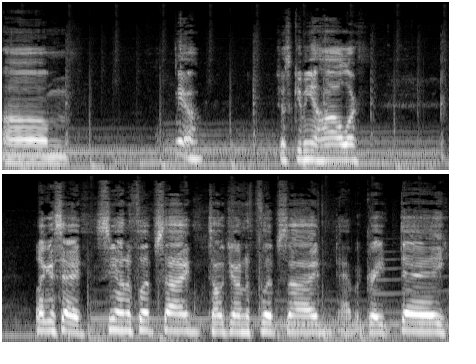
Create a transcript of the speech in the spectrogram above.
Um, yeah, just give me a holler. Like I said, see you on the flip side. Talk to you on the flip side. Have a great day.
